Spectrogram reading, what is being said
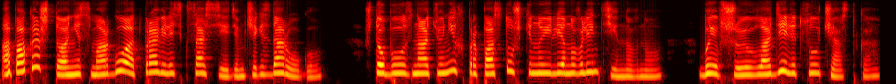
А пока что они с Марго отправились к соседям через дорогу, чтобы узнать у них про пастушкину Елену Валентиновну, бывшую владелицу участка,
